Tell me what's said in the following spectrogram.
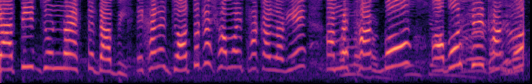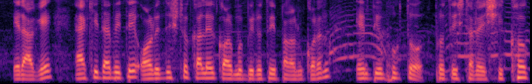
জাতির জন্য একটা দাবি এখানে যতটা সময় থাকা লাগে আমরা থাকব অবশ্যই থাকব। এর আগে একই দাবিতে অনির্দিষ্টকালের কর্মবিরতি পালন করেন এমপিভুক্ত প্রতিষ্ঠানের শিক্ষক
